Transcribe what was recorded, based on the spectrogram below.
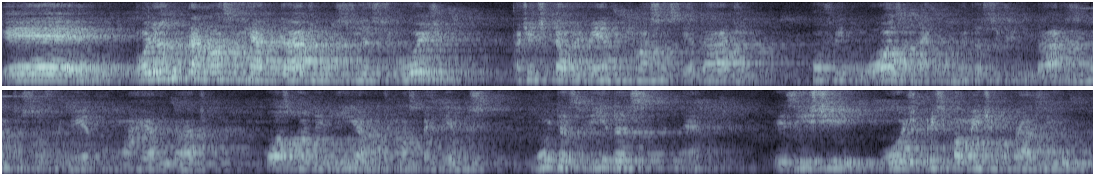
É, olhando para a nossa realidade nos dias de hoje, a gente está vivendo numa sociedade conflituosa, né, com muitas dificuldades, muito sofrimento, uma realidade pós-pandemia, onde nós perdemos muitas vidas. Né. Existe hoje, principalmente no Brasil,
